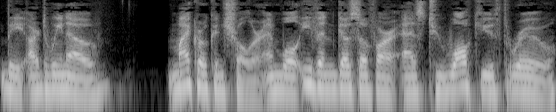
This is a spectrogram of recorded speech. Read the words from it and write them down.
the Arduino microcontroller, and will even go so far as to walk you through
